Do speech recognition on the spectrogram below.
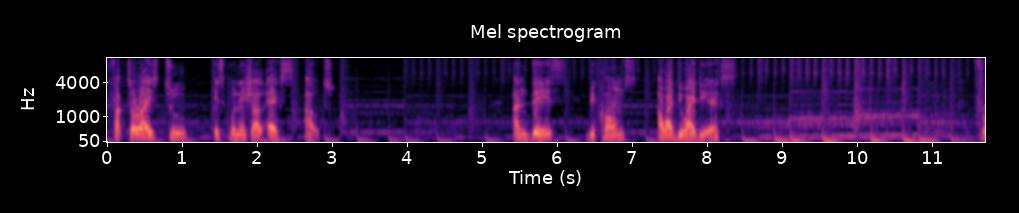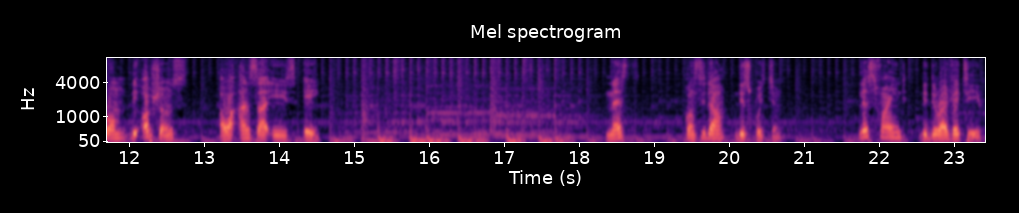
factorize 2 exponential x out. And this becomes our dy dx. From the options, our answer is A. Next, consider this question. Let's find the derivative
